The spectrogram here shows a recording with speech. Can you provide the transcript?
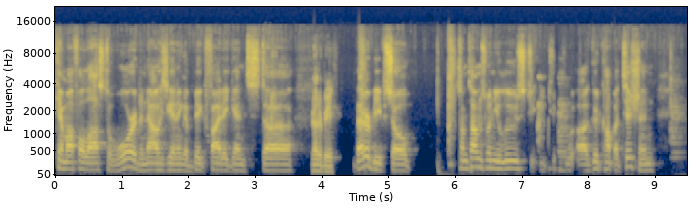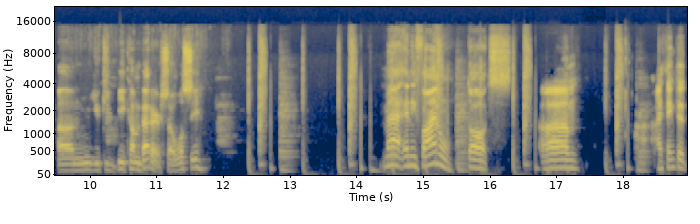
came off a loss to Ward, and now he's getting a big fight against uh, Beterbiev. Better Beef. So sometimes when you lose to, to uh, good competition, um, you can become better. So we'll see. Matt, any final thoughts? Um, I think that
